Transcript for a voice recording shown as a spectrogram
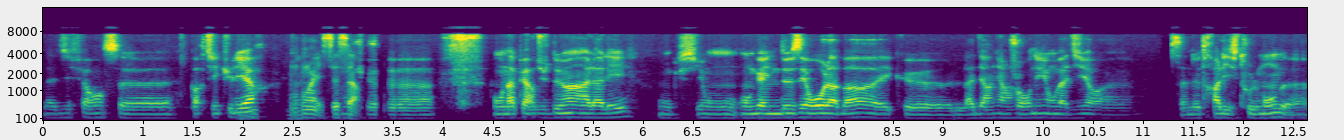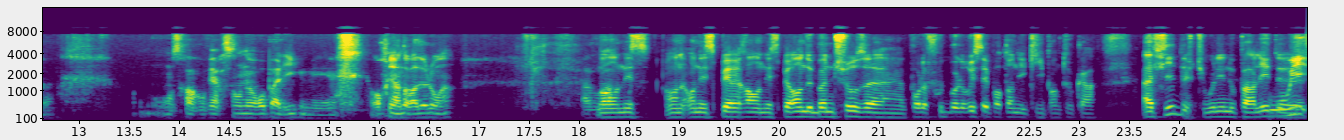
la, différence euh, particulière. Oui, c'est ça. Euh, on a perdu 2-1 à l'aller. Donc si on, on gagne 2-0 là-bas et que la dernière journée, on va dire, euh, ça neutralise tout le monde, on sera renversé en Europa League, mais on reviendra de loin en, en, espérant, en espérant de bonnes choses euh, pour le football russe et pour ton équipe en tout cas. Afid, tu voulais nous parler de oui,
